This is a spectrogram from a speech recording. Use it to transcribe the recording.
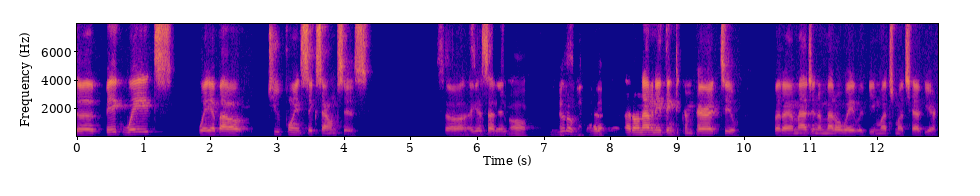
the big weights weigh about 2.6 ounces. So That's I guess that is a little, I, I don't have anything to compare it to, but I imagine a metal weight would be much, much heavier.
